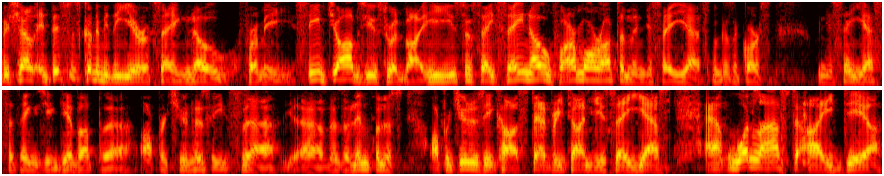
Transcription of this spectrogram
Michele, this is going to be the year of saying no for me. Steve Jobs used to advise, he used to say, say no far more often than you say yes, because of course, when you say yes to things, you give up uh, opportunities. Uh, uh, there's an infinite opportunity cost every time you say yes. Um, one last idea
